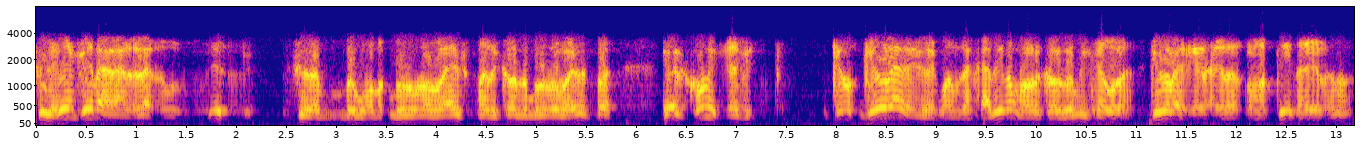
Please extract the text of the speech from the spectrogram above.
Sì, c'era, la- c'era Bruno, Vespa, ricordo Bruno Vespa, e alcuni che, che, che ora era quando accade, non me lo ricordo mica ora. Che ora era? Era la mattina, era, no?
